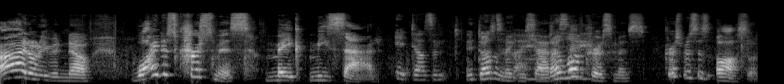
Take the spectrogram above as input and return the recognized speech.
I don't even know. Why does Christmas make me sad? It doesn't. It doesn't That's make me I sad. I love. Christmas. Christmas is awesome.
